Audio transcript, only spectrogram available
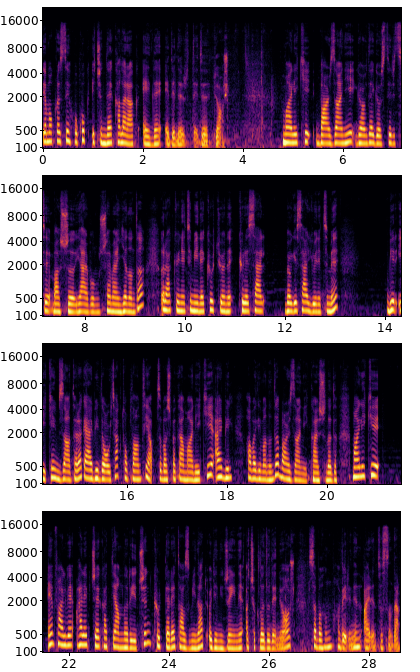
demokrasi hukuk içinde kalarak elde edilir dedi diyor. Maliki Barzani gövde gösterisi başlığı yer bulmuş hemen yanında Irak yönetimiyle Kürt yöne, küresel bölgesel yönetimi bir ilke imza atarak Erbil'de ortak toplantı yaptı. Başbakan Maliki Erbil Havalimanı'nda Barzani'yi karşıladı. Maliki Enfal ve Halepçe katliamları için Kürtlere tazminat ödeneceğini açıkladı deniyor sabahın haberinin ayrıntısında.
